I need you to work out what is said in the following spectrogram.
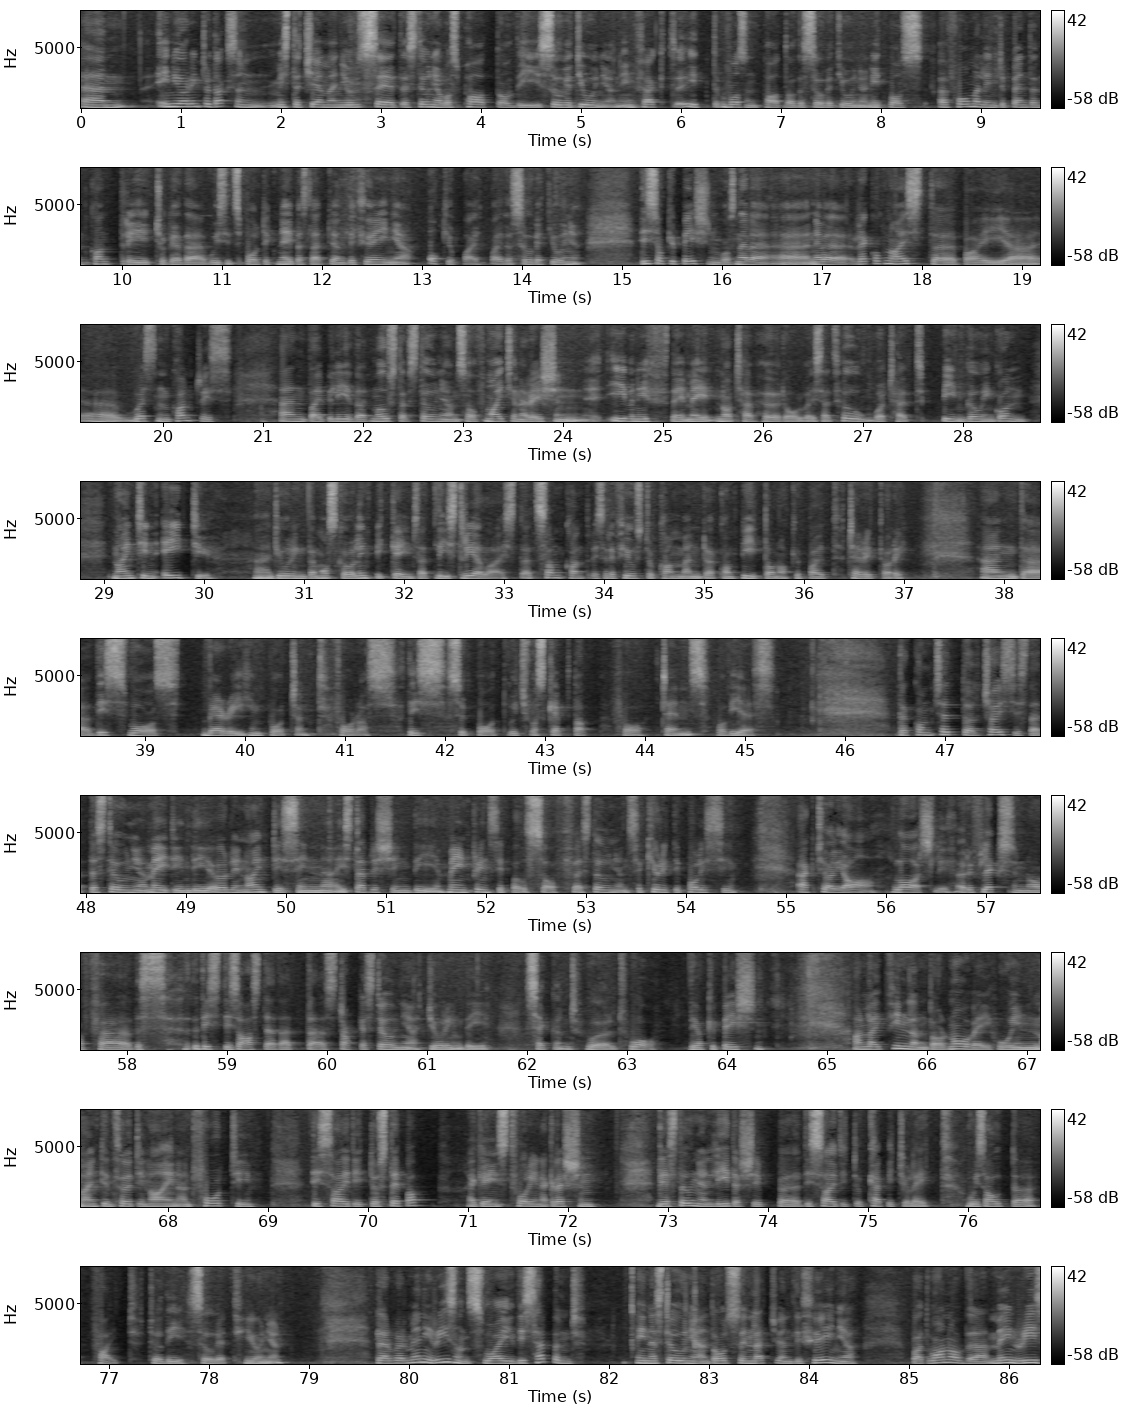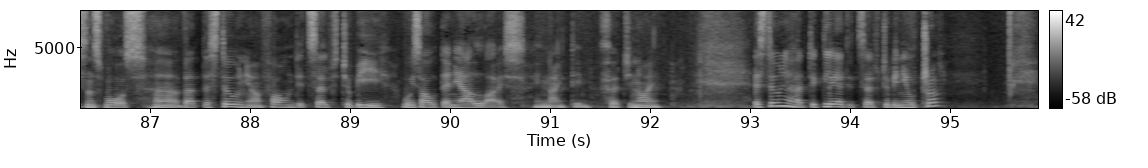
Um, in your introduction, Mr. Chairman, you said Estonia was part of the Soviet Union. In fact, it wasn't part of the Soviet Union. It was a formal independent country together with its Baltic neighbors, Latvia and Lithuania, occupied by the Soviet Union. This occupation was never, uh, never recognized uh, by uh, uh Western countries. And I believe that most Estonians of my generation, even if they may not have heard always at home what had been going on, 1980 uh, during the Moscow Olympic Games at least realized that some countries refused to come and uh, compete on occupied territory. And uh, this was very important for us, this support, which was kept up for tens of years the conceptual choices that Estonia made in the early 90s in uh, establishing the main principles of Estonian security policy actually are largely a reflection of uh, this, this disaster that uh, struck Estonia during the Second World War, the occupation. Unlike Finland or Norway, who in 1939 and 40 decided to step up against foreign aggression the Estonian leadership uh, decided to capitulate without a fight to the Soviet Union. There were many reasons why this happened in Estonia and also in Latvia and Lithuania, but one of the main reasons was uh, that Estonia found itself to be without any allies in 1939. Estonia had declared itself to be neutral,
